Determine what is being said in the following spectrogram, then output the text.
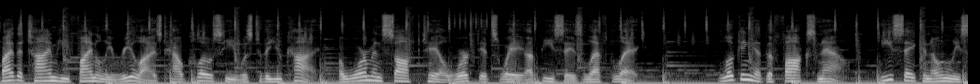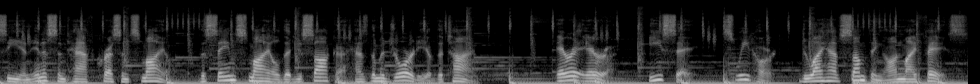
By the time he finally realized how close he was to the yukai, a warm and soft tail worked its way up Issei's left leg. Looking at the fox now, Issei can only see an innocent half-crescent smile, the same smile that Yusaka has the majority of the time. Era era, Issei, Sweetheart, do I have something on my face?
